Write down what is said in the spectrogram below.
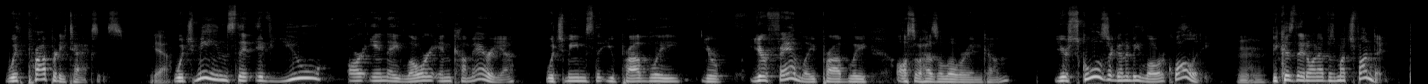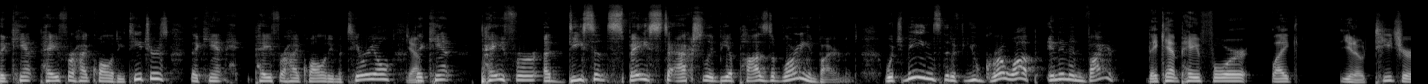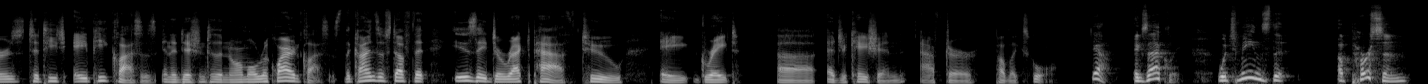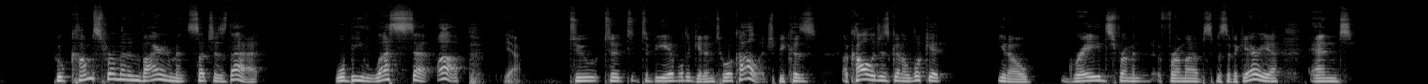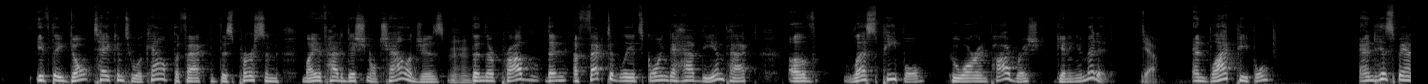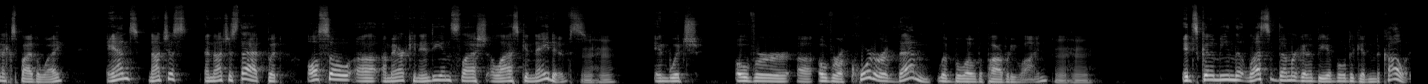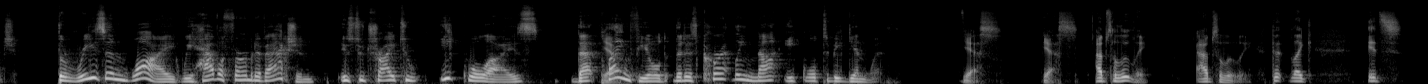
with property taxes, Yeah. which means that if you are in a lower income area, which means that you probably your your family probably also has a lower income, your schools are going to be lower quality hmm because they don't have as much funding. They can't pay for high quality teachers. They can't pay for high quality material. Yeah. They can't pay for a decent space to actually be a positive learning environment, which means that if you grow up in an environment, They can't pay for like you know teachers to teach AP classes in addition to the normal required classes. The kinds of stuff that is a direct path to a great uh, education after public school. yeah, exactly. Which means that a person who comes from an environment such as that will be less set up Yeah. to to to, to be able to get into a college because a college is going to look at you know grades from an, from a specific area and if they don't take into account the fact that this person might have had additional challenges Mhm. then they're prob then effectively it's going to have the impact of less people who are impoverished getting admitted Yeah. and black people and hispanics by the way and not just and not just that but also uh, american indian slash alaskan natives Mm-hmm. in which over uh, over a quarter of them live below the poverty line, Mm-hmm. It's going to mean that less of them are going to be able to get into college. The reason why we have affirmative action is to try to equalize that Yeah. playing field that is currently not equal to begin with. Yes. Yes. Absolutely. Absolutely. That like it's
